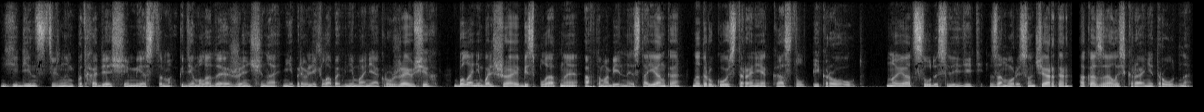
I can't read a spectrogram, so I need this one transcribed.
Единственным подходящим местом, где молодая женщина не привлекла бы внимания окружающих, была небольшая бесплатная автомобильная стоянка на другой стороне Кастл Пик Роуд. Но и отсюда следить за Моррисон Чартер оказалось крайне трудно.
